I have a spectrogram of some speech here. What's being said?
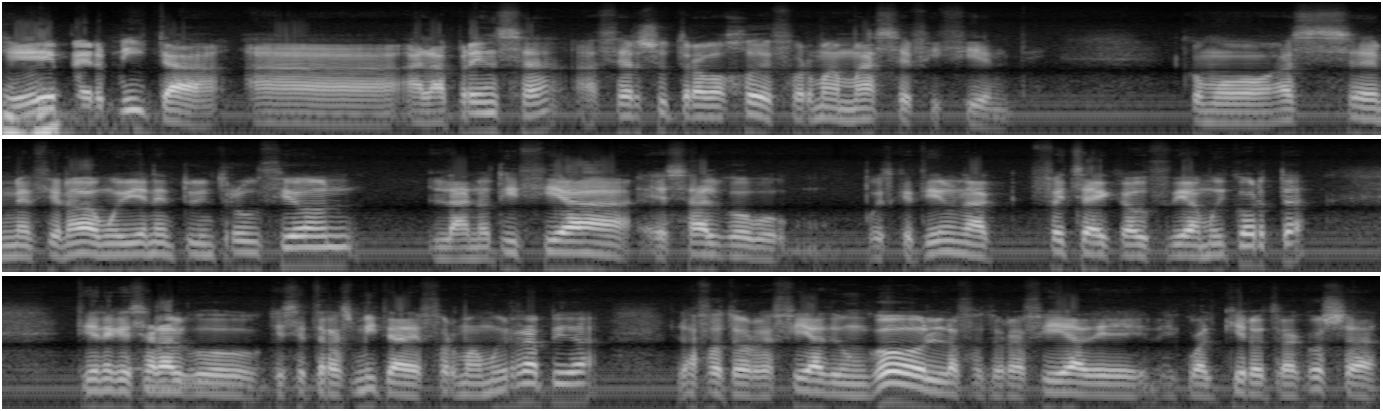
que permita a, la prensa hacer su trabajo de forma más eficiente. Como has eh, mencionado muy bien en tu introducción, la noticia es algo pues que tiene una fecha de caducidad muy corta, tiene que ser algo que se transmita de forma muy rápida. La fotografía de un gol, la fotografía de, cualquier otra cosa,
